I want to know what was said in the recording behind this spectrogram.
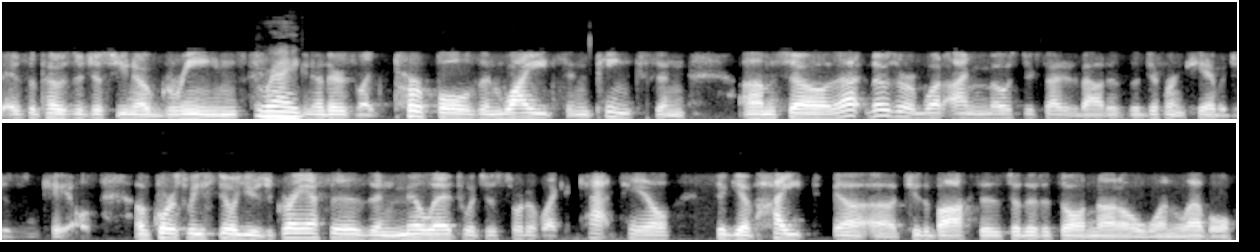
as opposed to just you know greens Right. you know there's like purples and whites and pinks and um so that those are what I'm most excited about is the different cabbages and kales. Of course, we still use grasses and millet, which is sort of like a cattail to give height uh, uh to the boxes so that it's all not all one level.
